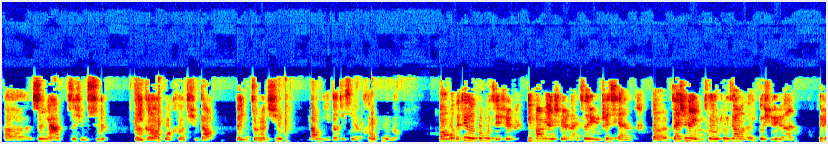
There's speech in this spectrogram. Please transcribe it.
呃生涯咨询师的一个获客渠道，对你怎么去邀你的这些客户呢？呃，我的这个客户其实一方面是来自于之前呃在训练营做助教的一个学员，就是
